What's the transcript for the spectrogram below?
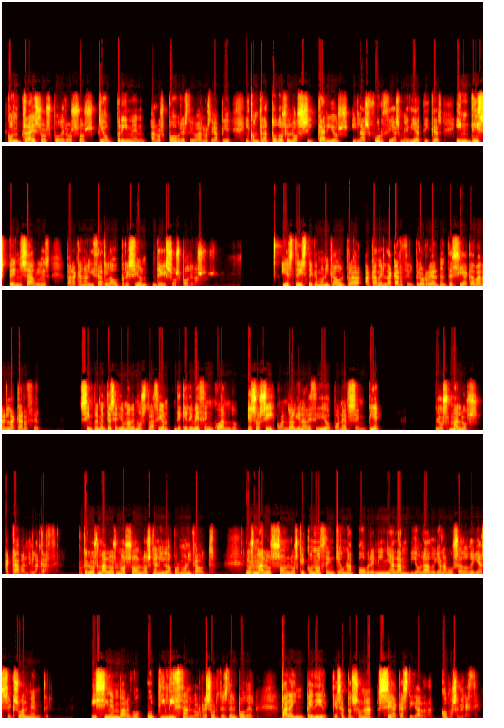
Contra esos poderosos que oprimen a los pobres ciudadanos de a pie y contra todos los sicarios y las furcias mediáticas indispensables para canalizar la opresión de esos poderosos. Y es triste que Mónica Oltra acabe en la cárcel, pero realmente si acabara en la cárcel, simplemente sería una demostración de que de vez en cuando, eso sí, cuando alguien ha decidido ponerse en pie, los malos acaban en la cárcel. Porque los malos no son los que han ido a por Mónica Oltra. Los malos son los que conocen que a una pobre niña la han violado y han abusado de ella sexualmente. Y sin embargo, utilizan los resortes del poder para impedir que esa persona sea castigada como se merece.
